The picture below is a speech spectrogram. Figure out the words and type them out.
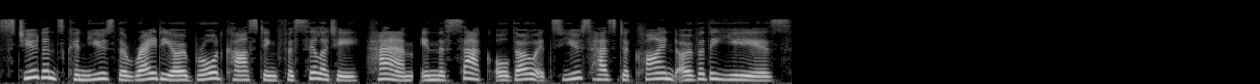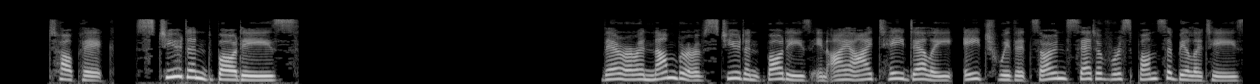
Students can use the radio broadcasting facility in the SAC although its use has declined over the years. Student bodies There are a number of student bodies in IIT Delhi, each with its own set of responsibilities.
